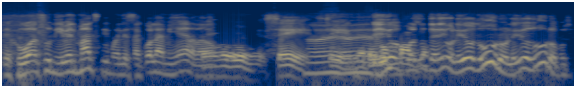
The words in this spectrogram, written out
le jugó a su nivel máximo y le sacó la mierda. ¿no? eh, sí, ver, sí. Le dio, por eso te digo, le dio duro, le dio duro. Pues.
